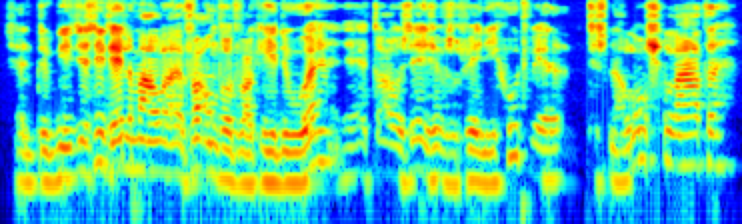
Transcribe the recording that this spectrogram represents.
Zijn natuurlijk niet, het is niet helemaal uh, verantwoord wat ik hier doe. Hè. Trouwens, deze was weer niet goed, weer te snel losgelaten.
